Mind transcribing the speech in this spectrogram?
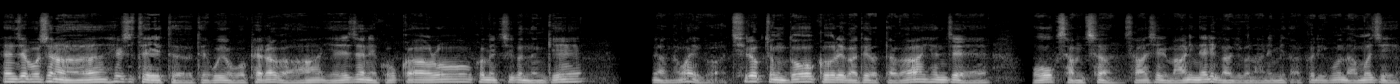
현재 보시는 힐스테이트 대구역 오페라가 예전에 고가로 금액 찍었는 게 왜 안 나와 이거 7억 정도 거래가 되었다가 현재 5억 3천 사실 많이 내린 가격은 아닙니다. 그리고 나머지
